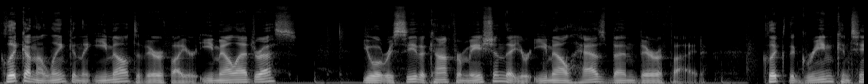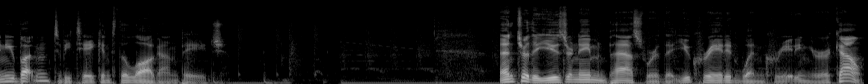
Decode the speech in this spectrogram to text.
Click on the link in the email to verify your email address. You will receive a confirmation that your email has been verified. Click the green Continue button to be taken to the logon page. Enter the username and password that you created when creating your account.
